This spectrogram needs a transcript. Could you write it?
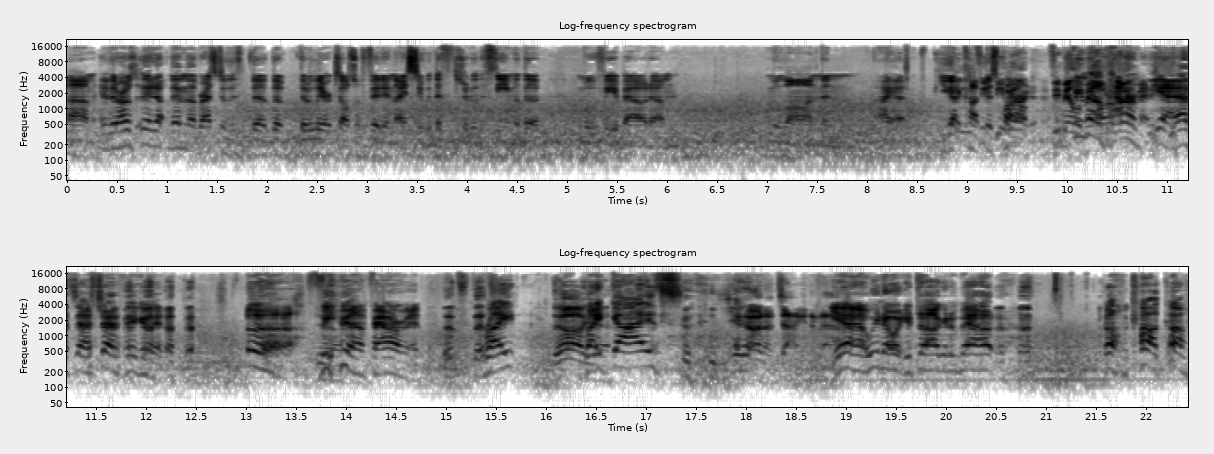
Um, and also, then the rest of the, the, the, the lyrics also fit in nicely with the sort of the theme of the movie about um, Mulan and I. Uh, you got to cut this female- part. female empowerment. Yeah, that's I was trying to think of it. Ugh, female empowerment. That's, that's Right, Oh, right, yeah. guys. you know what I'm talking about. Yeah, we know what you're talking about. oh, calm,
